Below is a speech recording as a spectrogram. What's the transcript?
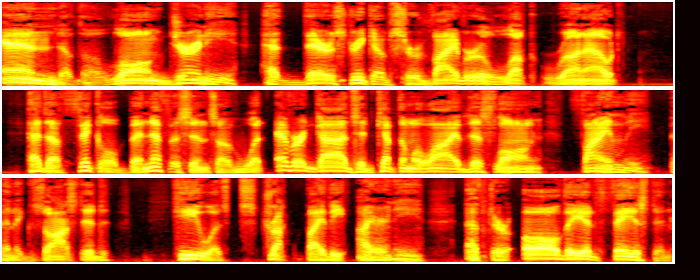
end of the long journey? Had their streak of survivor luck run out? Had the fickle beneficence of whatever gods had kept them alive this long finally been exhausted? He was struck by the irony. After all they had faced and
